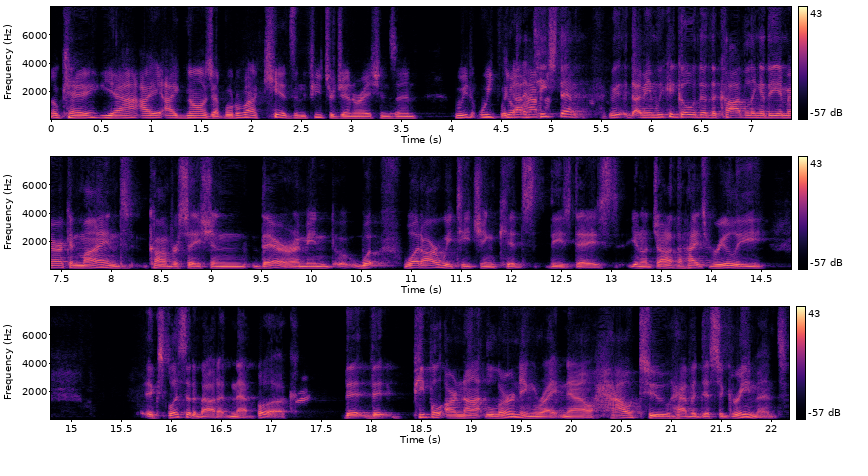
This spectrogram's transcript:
okay yeah I, I acknowledge that but what about kids and the future generations and we we, we got to teach them. I mean, we could go to the coddling of the American mind conversation there. I mean, what what are we teaching kids these days? You know, Jonathan Haidt's really explicit about it in that book that that people are not learning right now how to have a disagreement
